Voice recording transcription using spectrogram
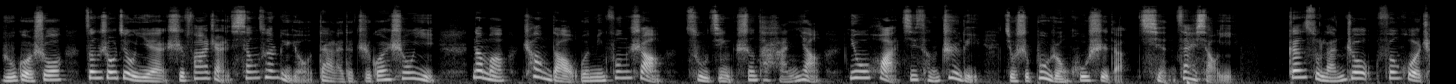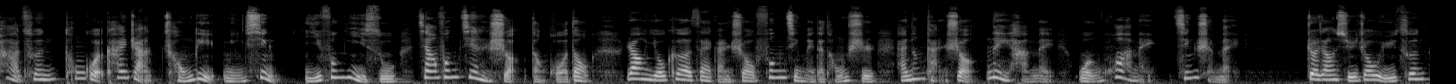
如果说增收就业是发展乡村旅游带来的直观收益，那么倡导文明风尚、促进生态涵养、优化基层治理，就是不容忽视的潜在效益。甘肃兰州分货岔村通过开展崇礼民信。移风易俗、家风建设等活动，让游客在感受风景美的同时，还能感受内涵美、文化美、精神美。浙江徐州渔村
